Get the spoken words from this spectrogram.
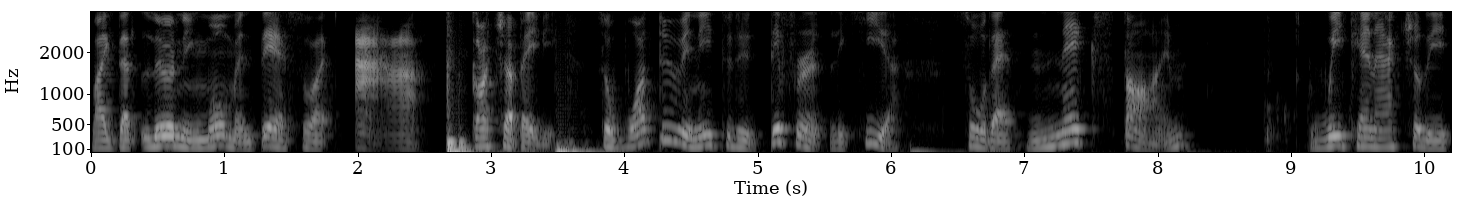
like that learning moment there. So like, ah, gotcha, baby. So what do we need to do differently here so that next time we can actually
